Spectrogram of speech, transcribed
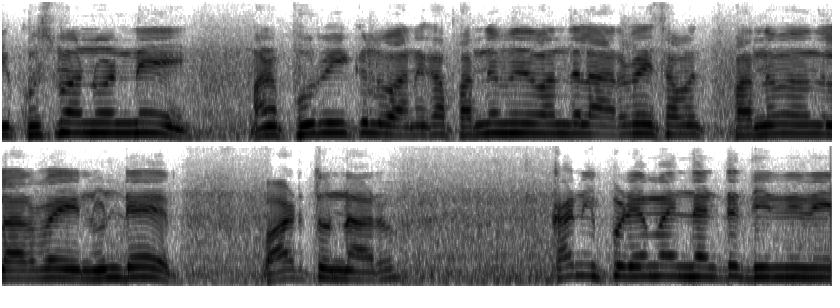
ఈ కుసుమ నూనెని మన పూర్వీకులు అనగా పంతొమ్మిది వందల అరవై సంవత్ పంతొమ్మిది వందల అరవై నుండే వాడుతున్నారు. కానీ ఇప్పుడు ఏమైందంటే దీనిని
